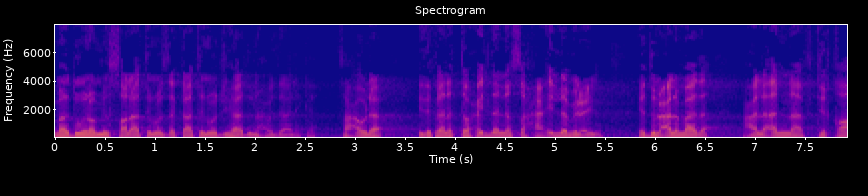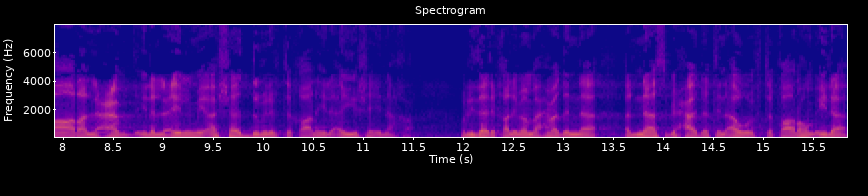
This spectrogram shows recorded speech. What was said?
ما دونه من صلاة وزكاة وجهاد ونحو ذلك. صح أو لا؟ إذا كان التوحيد لن يصح إلا بالعلم. يدل على ماذا؟ على أن افتقار العبد إلى العلم أشد من افتقاره إلى أي شيء آخر. ولذلك قال الإمام أحمد أن الناس بحاجة أو افتقارهم إلى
